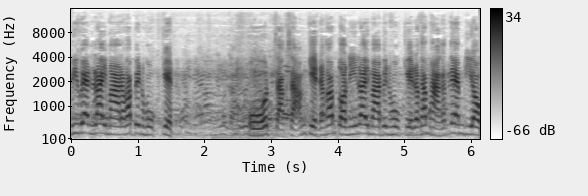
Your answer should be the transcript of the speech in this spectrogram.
พี่แว่นไล่มาแล้วครับเป็นหกเจ็ดโอ้จากสามเจ็ดนะครับ ตอนนี้ไล่มาเป็นหกเจ็ดแล้วครับห่างกันแต้มเดียว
